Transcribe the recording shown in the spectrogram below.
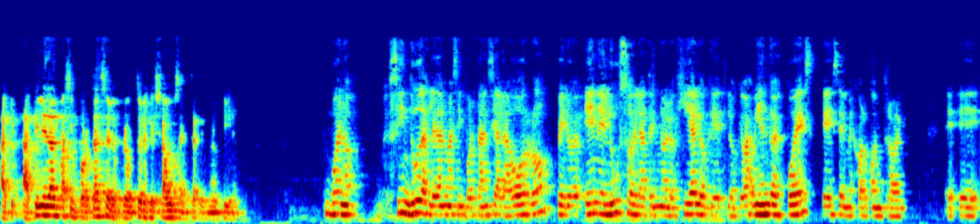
¿A qué, le dan más importancia a los productores que ya usan esta tecnología? Bueno, sin dudas le dan más importancia al ahorro, pero en el uso de la tecnología lo que, lo que vas viendo después es el mejor control, eh, eh,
